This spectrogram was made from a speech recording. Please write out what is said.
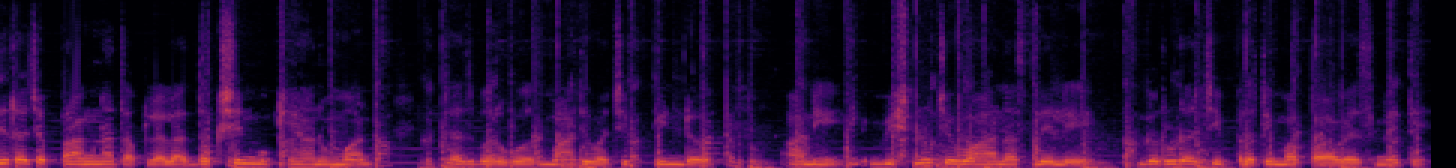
मंदिराच्या प्रांगणात आपल्याला दक्षिणमुखी हनुमान त्याचबरोबर महादेवाची पिंड आणि विष्णूचे वाहन असलेले गरुडाची प्रतिमा पाहाव्यास मिळते.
